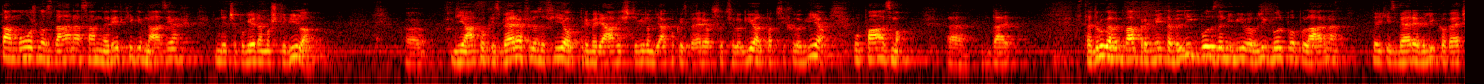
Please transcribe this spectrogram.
ta možnost dana sam na redkih gimnazijah in da če pogledamo število dijakov, ki izberejo filozofijo v primerjavi s številom dijakov, ki izberejo sociologijo ali pa psihologijo, upazimo, uh, da sta druga dva predmeta veliko bolj zanimiva, veliko bolj popularna, da jih izbere veliko več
